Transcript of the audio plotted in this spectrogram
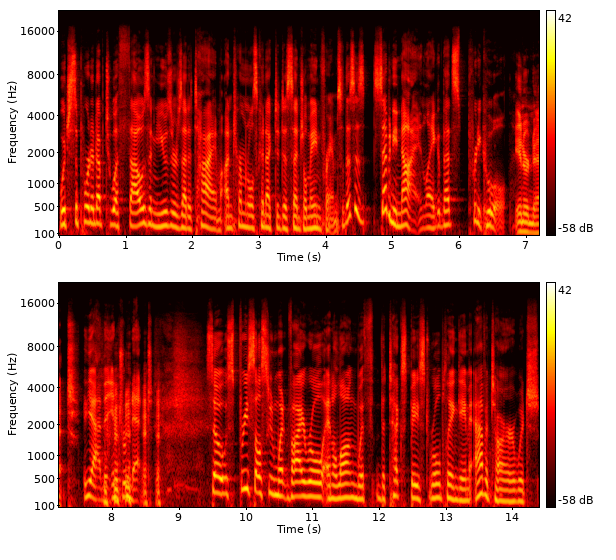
which supported up to a thousand users at a time on terminals connected to central mainframes. So this is 79. Like, that's pretty cool. Internet. Yeah, the internet. So Free Cell soon went viral, and along with the text-based role-playing game Avatar, which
